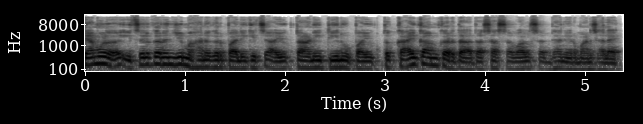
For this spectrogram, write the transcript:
त्यामुळं इचलकरंजी महानगरपालिकेचे आयुक्त आणि तीन उपायुक्त काय काम करतात असा सवाल सध्या निर्माण झालाय.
